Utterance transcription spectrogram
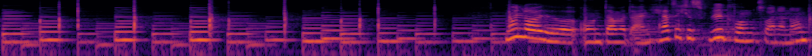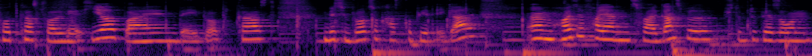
Moin Leute und damit ein herzliches Willkommen zu einer neuen Podcast-Folge hier beim Bay Broadcast. Ein bisschen Broadcast kopiert, egal. Ähm, heute feiern zwei ganz bestimmte Personen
